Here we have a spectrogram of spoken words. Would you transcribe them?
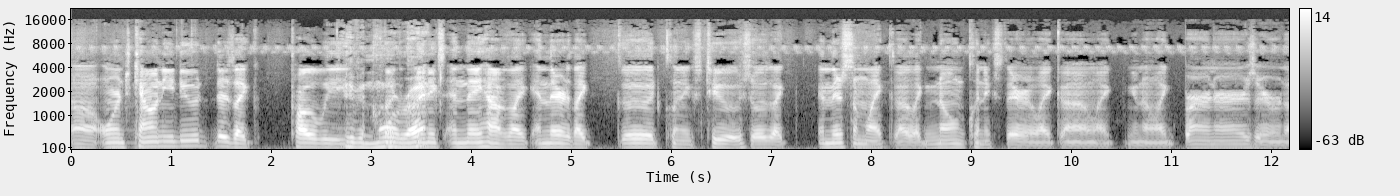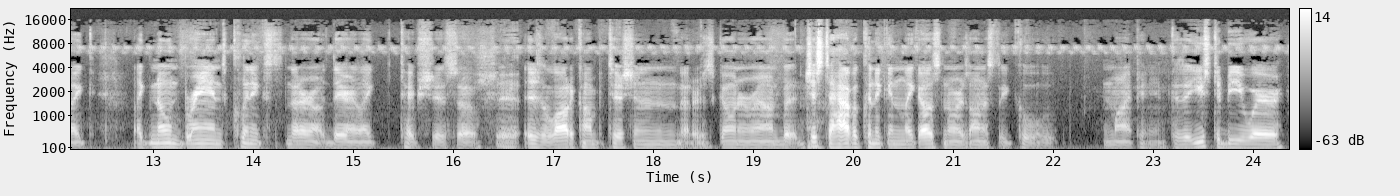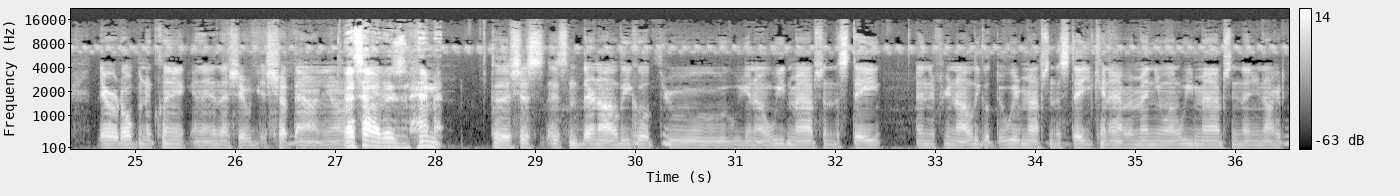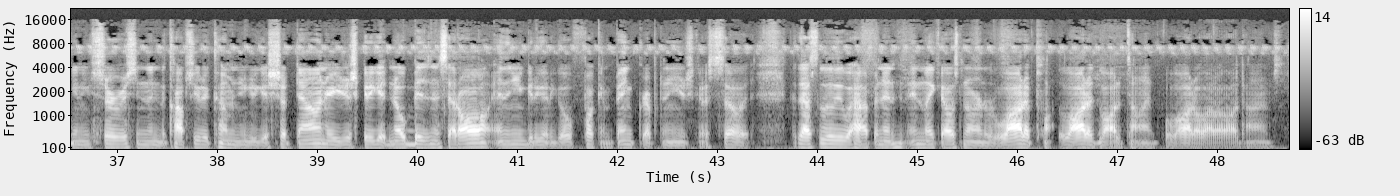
uh, Orange County, dude. There's like probably Even more, right? clinics, and they have like and they're like good clinics too. So it's like. And there's some like uh, like known clinics there, like uh, like you know like Burners or like like known brands clinics that are out there like type shit. So Shit. there's a lot of competition that is going around, but just to have a clinic in Lake Elsinore is honestly cool, in my opinion. Because it used to be where they would open a clinic and then that shit would get shut down. You know, That's how it is in Hemet. Because it's just it's they're not legal through you know weed maps in the state. And if you're not legal through weed maps in the state, you can't have a menu on weed maps, and then you're not gonna get any service, and then the cops are gonna come and you're gonna get shut down, or you're just gonna get no business at all, and then you're gonna, gonna go fucking bankrupt, and you're just gonna sell it. Because that's literally what happened in, in Lake Elsinore a lot of a lot of lot of times, a lot, a lot, a lot of times.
